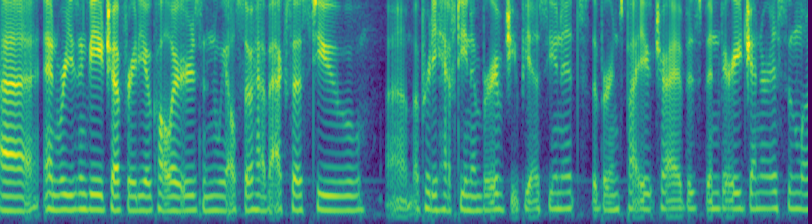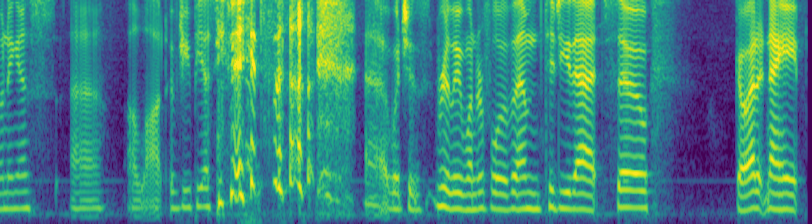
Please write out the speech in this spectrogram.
uh, and we're using VHF radio collars, and we also have access to um, a pretty hefty number of GPS units. The Burns Paiute tribe has been very generous in loaning us uh, a lot of GPS units, uh, which is really wonderful of them to do that. So go out at night.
